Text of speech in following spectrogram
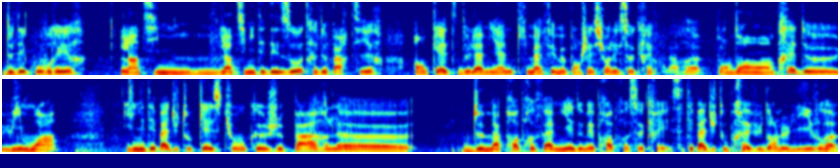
de découvrir l'intimité des autres et de partir en quête de la mienne qui m'a fait me pencher sur les secrets. Alors euh, pendant près de huit mois, il n'était pas du tout question que je parle de ma propre famille et de mes propres secrets. C'était pas du tout prévu dans le livre.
